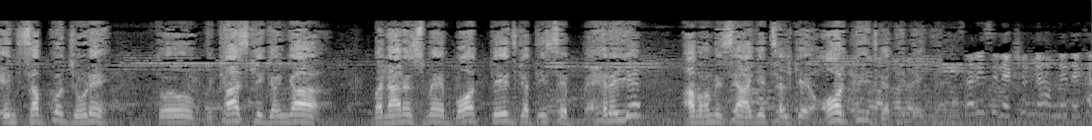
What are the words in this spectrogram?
इन सबको जोड़े तो विकास की गंगा बनारस में बहुत तेज गति से बह रही है। अब हम इसे आगे चल के और तेज गति देंगे। सर इस इलेक्शन में हमने देखा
